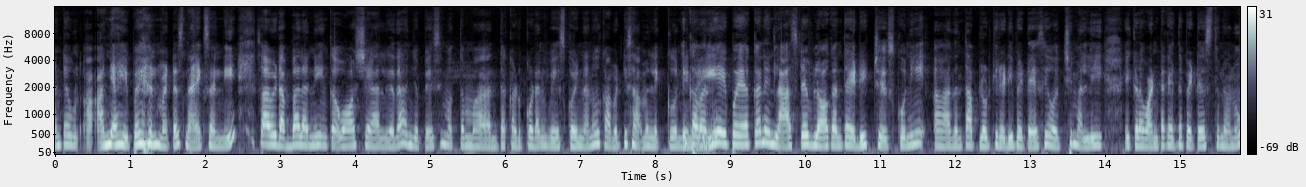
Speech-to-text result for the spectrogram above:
అంటే అన్నీ అయిపోయాయి అనమాట స్నాక్స్ అన్నీ. సో అవి డబ్బాలన్నీ ఇంకా వాష్ చేయాలి కదా అని చెప్పేసి మొత్తం అంతా కడుక్కోవడానికి వేసుకున్నాను. కాబట్టి సామాన్లు ఎక్కువ ఇంకా అవన్నీ అయిపోయాక నేను లాస్ట్ డే వ్లాగ్ అంతా ఎడిట్ చేసుకొని అదంతా అప్లోడ్కి రెడీ పెట్టేసి వచ్చి మళ్ళీ ఇక్కడ వంటకైతే పెట్టేస్తున్నాను.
